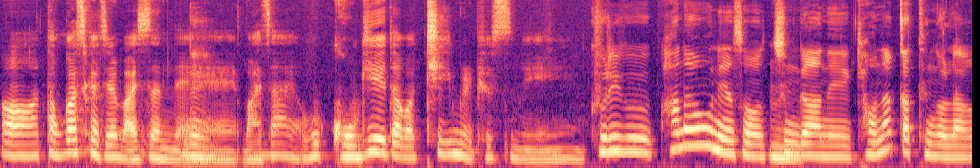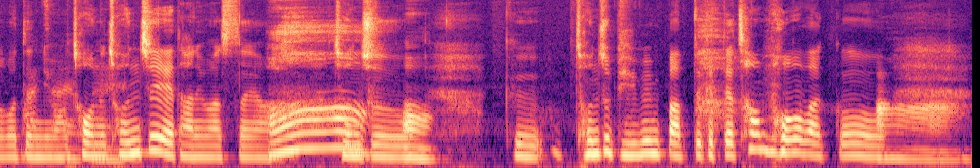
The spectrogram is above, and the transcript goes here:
어, 돈가스가 제일 맛있었네. 네. 맞아요. 그 고기에다가 튀김을 입혔으니. 그리고 하나원에서 음. 중간에 견학 같은 걸 나가거든요. 맞아요. 저는 네. 전주에 다녀왔어요. 아, 전주. 어. 그 전주 비빔밥도 그때 처음 먹어봤고 아.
